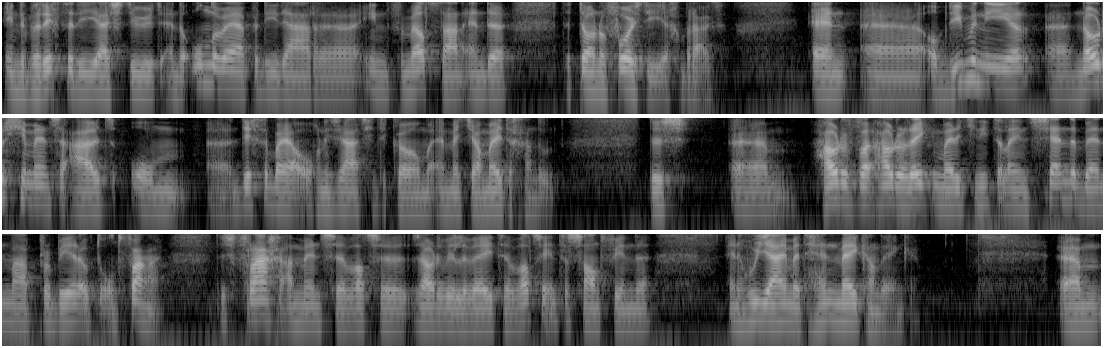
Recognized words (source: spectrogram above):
in de berichten die jij stuurt en de onderwerpen die daarin in vermeld staan en de, de tone of voice die je gebruikt. En uh, op die manier uh, nodig je mensen uit om uh, dichter bij jouw organisatie te komen en met jou mee te gaan doen. Dus ehm, hou, er, hou er rekening mee dat je niet alleen het zenden bent, maar probeer ook te ontvangen. Dus vraag aan mensen wat ze zouden willen weten, wat ze interessant vinden en hoe jij met hen mee kan denken. Ehm,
